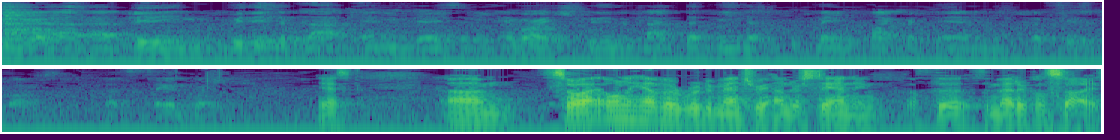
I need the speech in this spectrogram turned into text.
the uh, uh, bleeding within the plaque, and if there is any hemorrhage within the plaque, that means that it may migrate and freeze the. That's the second question. Yes. Um, so I only have a rudimentary understanding of the, the medical side.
